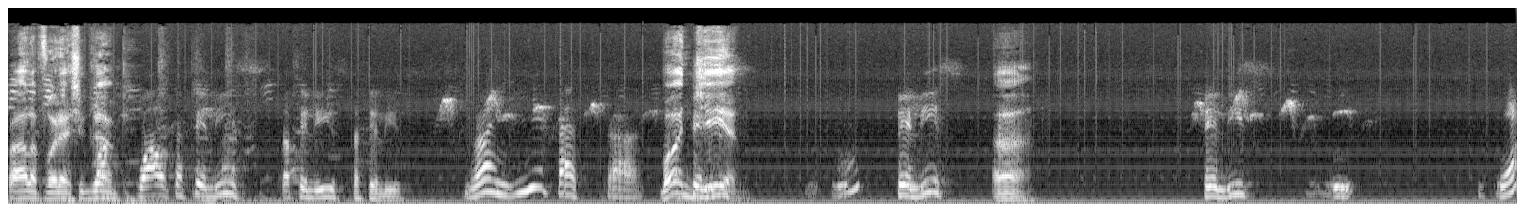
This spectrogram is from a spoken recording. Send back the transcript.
Fala, Forest Gump. Pascoal, tá feliz? Tá feliz, tá feliz. Bom dia, Pascoal. Bom Feliz? dia. Hum? Feliz? Ah, Feliz. O quê?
